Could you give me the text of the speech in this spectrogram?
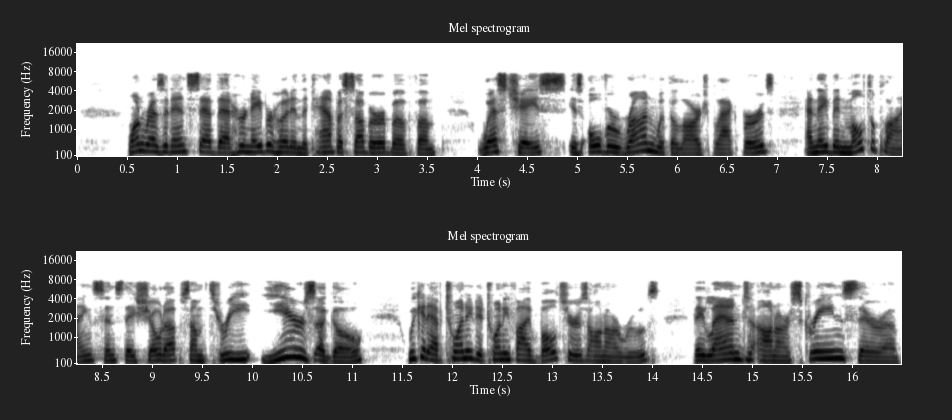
One resident said that her neighborhood in the Tampa suburb of um, Westchase is overrun with the large blackbirds, and they've been multiplying since they showed up some three years ago we could have 20 to 25 vultures on our roofs. They land on our screens. Their uh,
